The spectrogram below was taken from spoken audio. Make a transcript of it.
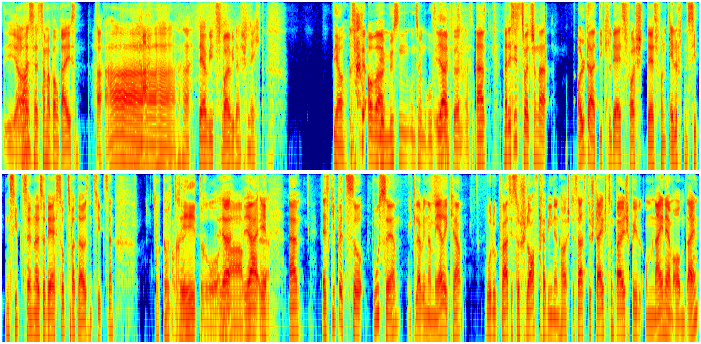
Ja. Das heißt, sind wir beim Reisen. Ha. ah. Der Witz war wieder schlecht. Ja, Aber wir müssen unseren Ruf Ja. gerecht werden. Also Ähm, na, das ist zwar jetzt schon ein alter Artikel, der ist fast, der ist von 11.07.17, also der ist so 2017. oh Gott, Retro. Ja, Na, ja, eh. Ähm, es gibt jetzt so Busse, ich glaube in Amerika, wo du quasi so Schlafkabinen hast. Das heißt, du steigst zum Beispiel um 9 Uhr am Abend ein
